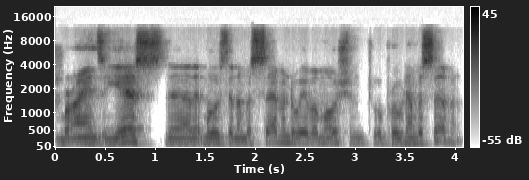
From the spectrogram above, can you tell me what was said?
Brian's a yes. Uh, that moves to number seven. Do we have a motion to approve number seven?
